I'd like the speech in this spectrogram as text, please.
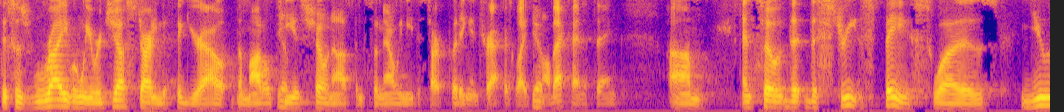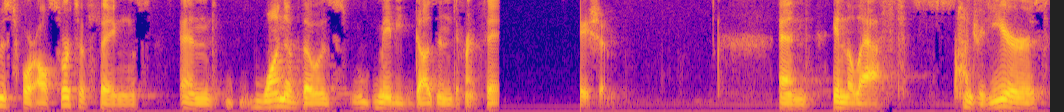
This was right when we were just starting to figure out the Model T yep. has shown up, and so now we need to start putting in traffic lights yep. and all that kind of thing. Um, and so the the street space was used for all sorts of things, and one of those maybe dozen different things. And in the last hundred years,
